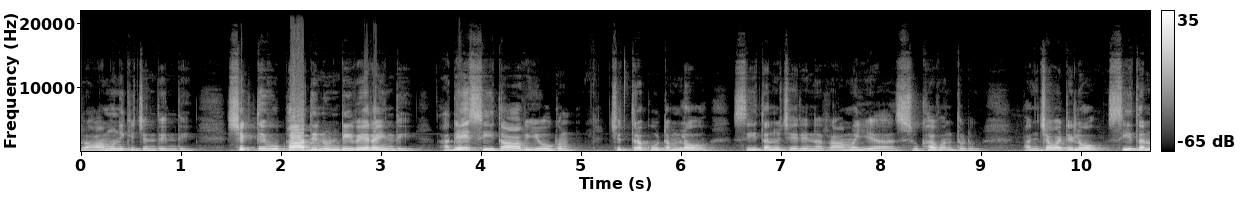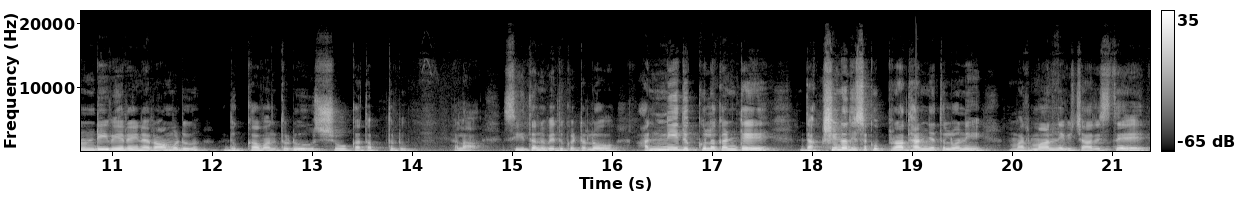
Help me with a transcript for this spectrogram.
రామునికి చెందింది. శక్తి ఉపాధి నుండి వేరైంది. అదే సీతా వియోగం చిత్రకూటంలో సీతను చేరిన రామయ్య సుఖవంతుడు. పంచవటిలో సీత నుండి వేరైన రాముడు దుఃఖవంతుడు శోకతప్తుడు. అలా సీతను వెదుకటలో అన్ని దిక్కుల కంటే దక్షిణ దిశకు ప్రాధాన్యతలోని మర్మాన్ని విచారిస్తే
